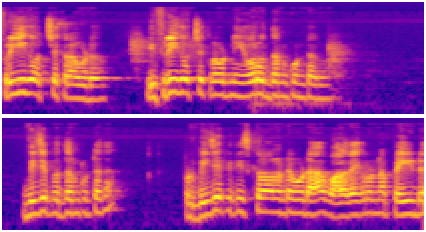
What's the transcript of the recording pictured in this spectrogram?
ఫ్రీగా వచ్చే క్రౌడ్. ఈ ఫ్రీగా వచ్చే క్రౌడ్ని ఎవరు వద్దనుకుంటారు? బీజేపీ వద్దనుకుంటుందా? ఇప్పుడు బీజేపీ తీసుకురావాలంటే కూడా వాళ్ళ దగ్గర ఉన్న పెయిడ్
